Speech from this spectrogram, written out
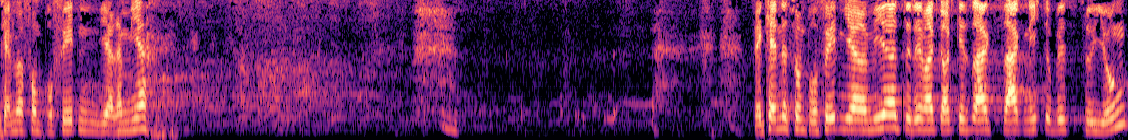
Kennen wir vom Propheten Jeremia. Wir kennen es vom Propheten Jeremia, zu dem hat Gott gesagt, sag nicht, du bist zu jung.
